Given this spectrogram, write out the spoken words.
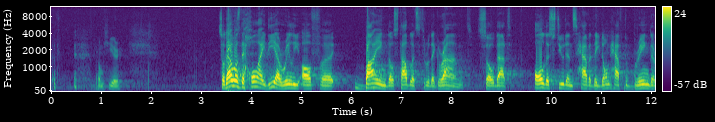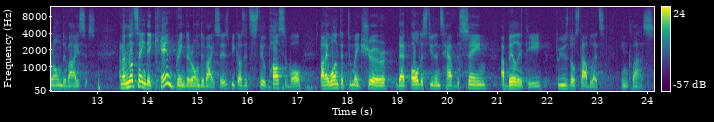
that from here. So that was the whole idea, really, of uh, buying those tablets through the grant so that all the students have it. They don't have to bring their own devices. And I'm not saying they can't bring their own devices because it's still possible, but I wanted to make sure that all the students have the same ability to use those tablets in class.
